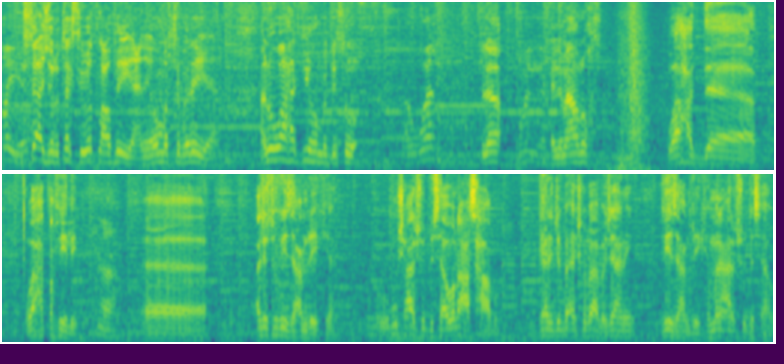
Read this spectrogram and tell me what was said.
طيب. يستأجروا تاكسي ويطلعوا فيه يعني هم الشوفيرية. يعني أنو واحد فيهم بده يسوق. أول؟ لا. ولا؟ اللي معاه رخصة واحد آه، واحد طفيلي. آه. آه، اجته فيزا أمريكا ومش عارف شو بده يساوي راح أصحابه. قال لي شباب اجاني فيزا أمريكا وما أنا عارف شو بدي أساوي.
